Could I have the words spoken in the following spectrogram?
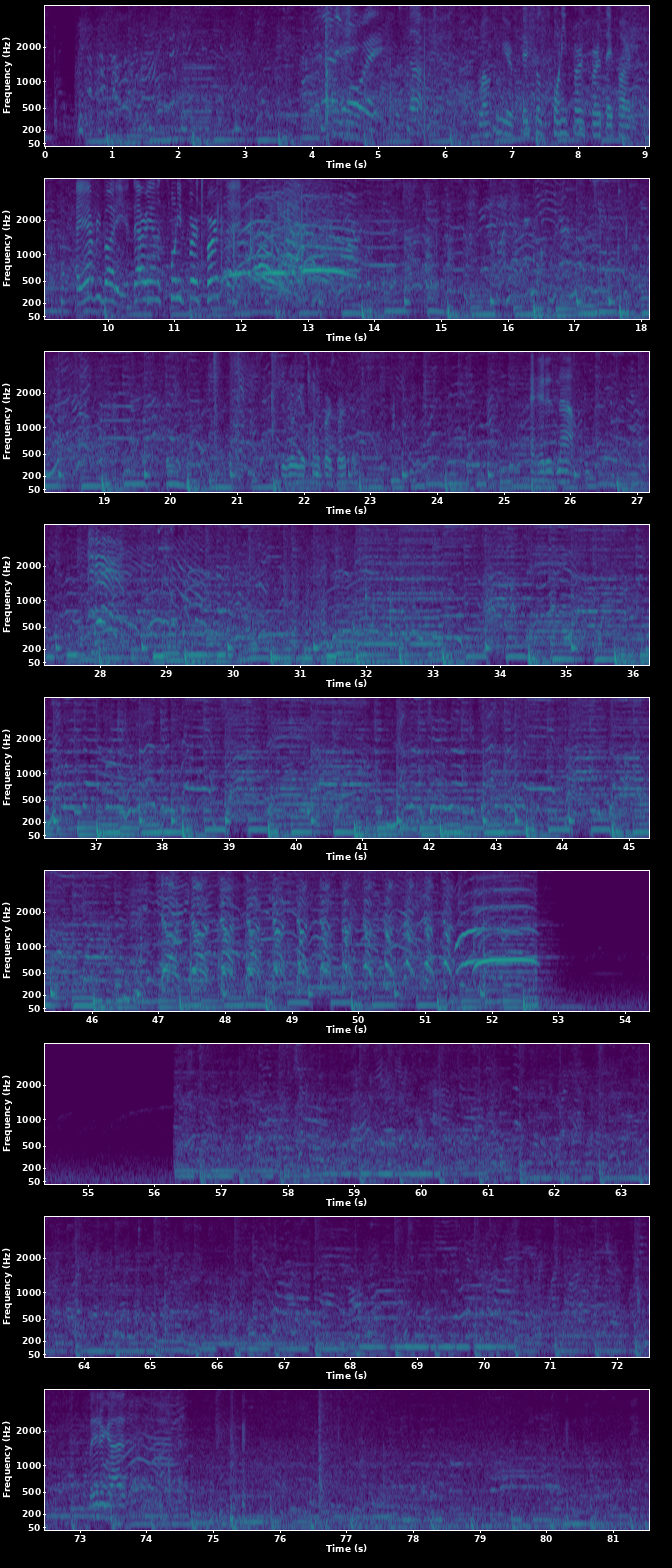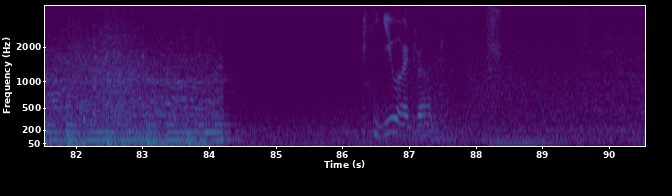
What's up? Welcome to your official 21st birthday party. Hey, everybody, it's Ariana's 21st birthday. Your 21st birthday? Hey, it is now. Later,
